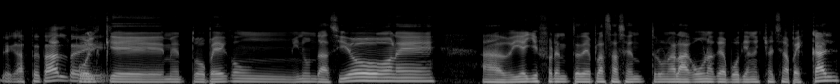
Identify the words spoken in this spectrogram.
Llegaste tarde. y- porque me topé con inundaciones. Había allí frente de Plaza Centro una laguna que podían echarse a pescar.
